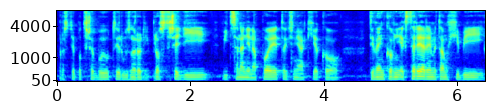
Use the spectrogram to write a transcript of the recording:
prostě potřebuju ty různorodý prostředí, více na ně napojit, takže nějaký jako ty venkovní exteriéry mi tam chybí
